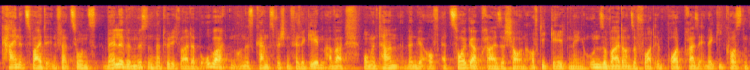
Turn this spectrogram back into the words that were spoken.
keine zweite Inflationswelle. Wir müssen es natürlich weiter beobachten und es kann Zwischenfälle geben. Aber momentan, wenn wir auf Erzeugerpreise schauen, auf die Geldmenge und so weiter und so fort, Importpreise, Energiekosten,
